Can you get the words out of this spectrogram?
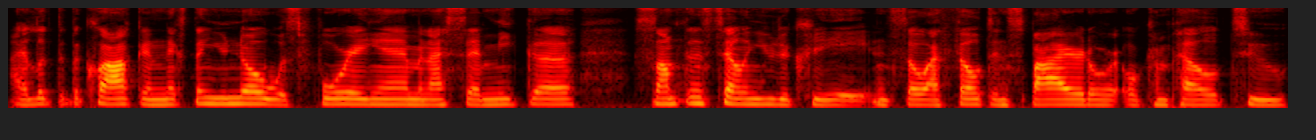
I looked at the clock, and next thing you know was 4 a.m. And I said, Mika, something's telling you to create and so i felt inspired or, or compelled to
